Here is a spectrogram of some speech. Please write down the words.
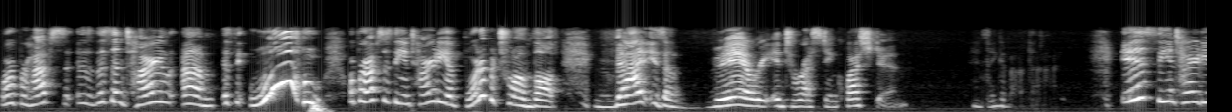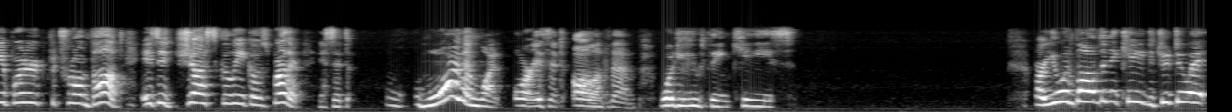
Or perhaps is this entire um is the woo or perhaps is the entirety of Border Patrol involved? That is a very interesting question. And think about is the entirety of Border Patrol involved? Is it just Caligo's brother? Is it more than one? Or is it all of them? What do you think, Keys? Are you involved in it, Kitty? Did you do it?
